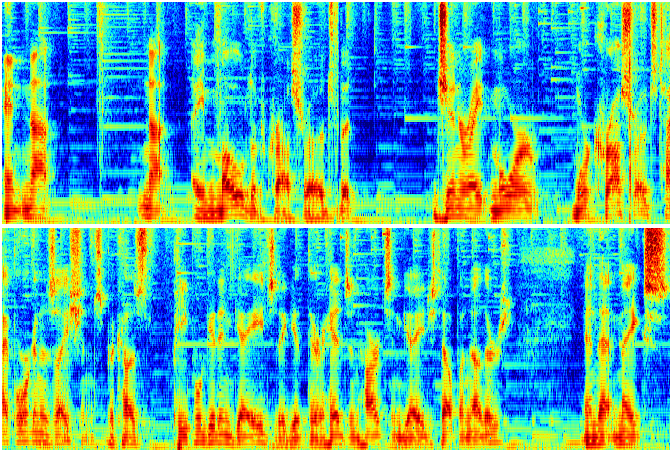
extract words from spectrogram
And not, not a mold of Crossroads, but generate more, more Crossroads type organizations because people get engaged, they get their heads and hearts engaged helping others. And that makes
